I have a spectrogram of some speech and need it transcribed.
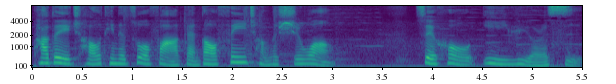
他对朝廷的做法感到非常的失望，最后抑郁而死。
